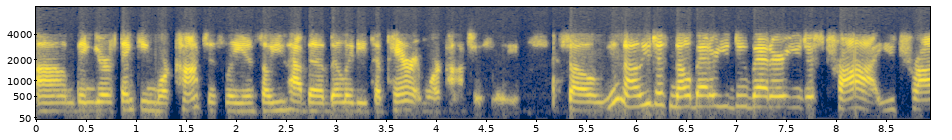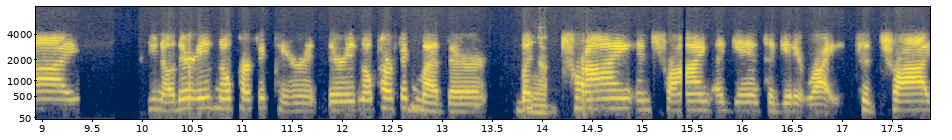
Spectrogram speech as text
um, then you're thinking more consciously. And so you have the ability to parent more consciously. So, you know, you just know better, you do better, you just try. You try. You know, there is no perfect parent, there is no perfect mother, but no. trying and trying again to get it right, to try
